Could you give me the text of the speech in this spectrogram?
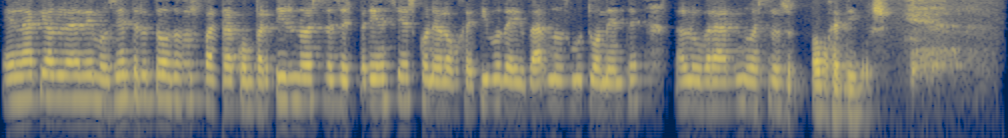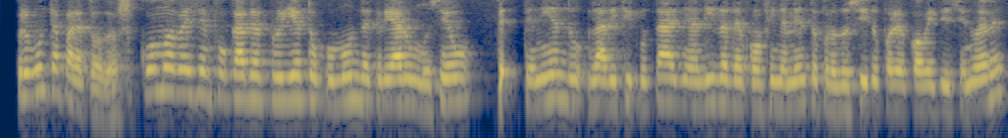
en la que hablaremos entre todos para compartir nuestras experiencias con el objetivo de ayudarnos mutuamente a lograr nuestros objetivos. Pregunta para todos. ¿Cómo habéis enfocado el proyecto común de crear un museo teniendo la dificultad añadida del confinamiento producido por el COVID-19?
